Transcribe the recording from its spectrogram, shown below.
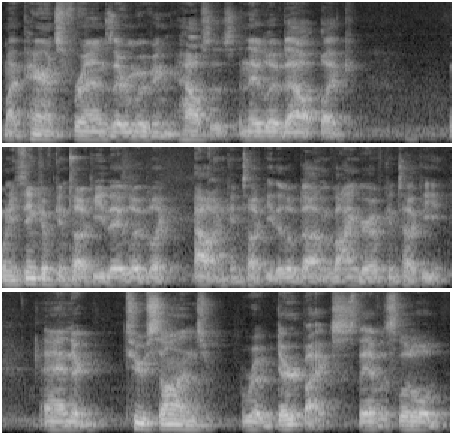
my parents' friends. They were moving houses, and they lived out like when you think of Kentucky, they lived like out in Kentucky. They lived out in Vine Grove, Kentucky, and their two sons rode dirt bikes. They have this little,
